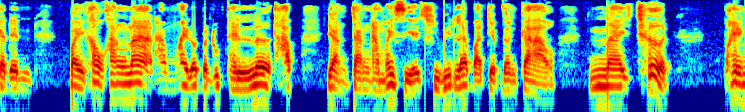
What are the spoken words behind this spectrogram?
กระเด็นไปเข้าข้างหน้าทำให้รถบรรทุกเทรลเลอร์ทับ อย่างจังทำให้เสียชีวิตและบาดเจ็บดังกล่าวนายเชิด เพ่ง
